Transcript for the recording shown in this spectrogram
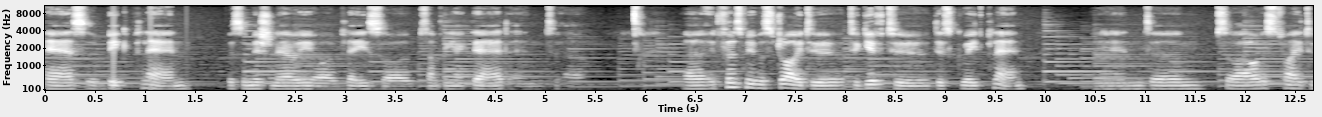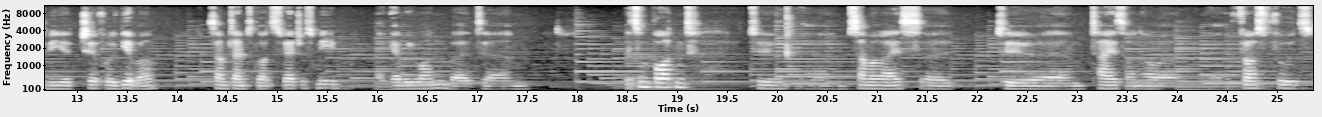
has a big plan with a missionary or a place or something like that, and uh, uh, it fills me with joy to to give to this great plan. And um, so I always try to be a cheerful giver. Sometimes God stretches me, like everyone, but um, it's important to um, summarize uh, to um, tithe on our uh, first fruits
